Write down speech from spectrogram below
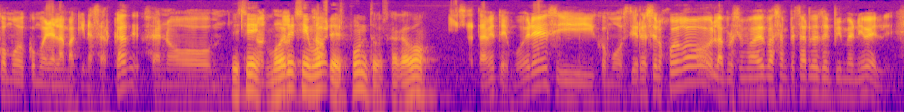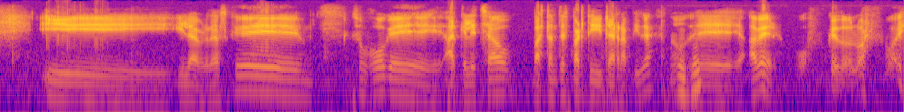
como, como era la máquina arcade, o sea, no... Sí, sí, no- mueres y no- mueres, punto, se acabó. Exactamente, mueres y como cierres el juego, la próxima vez vas a empezar desde el primer nivel. Y, y la verdad es que es un juego que al que le he echado bastantes partiditas rápidas, ¿no? De, a ver, uf, qué dolor, ay,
